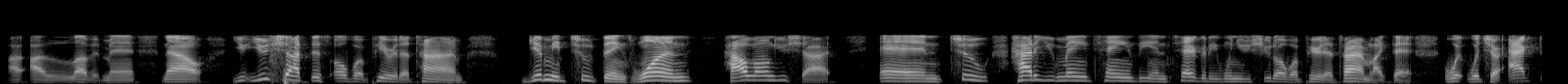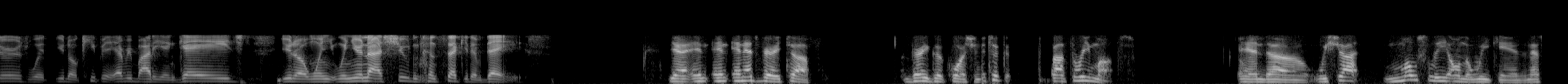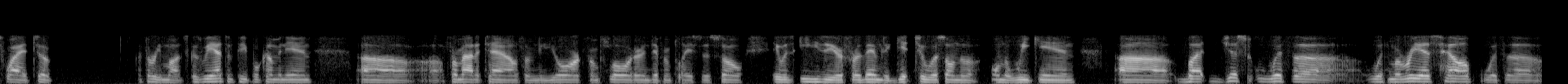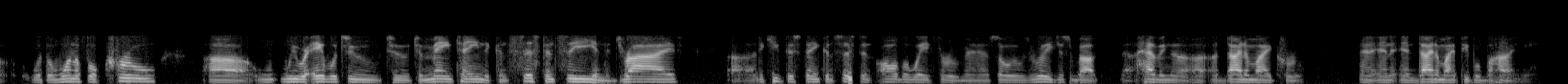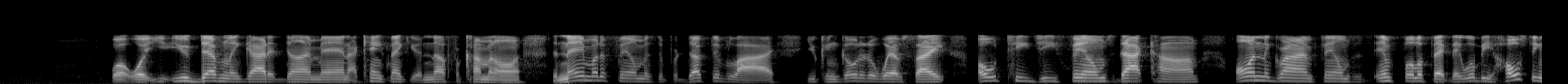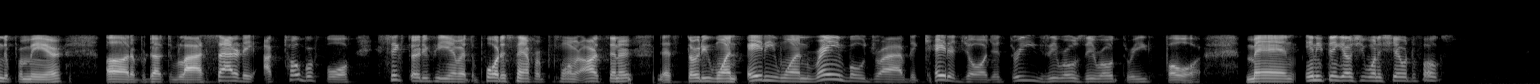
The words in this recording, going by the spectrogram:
I, I love it, man. Now, you you shot this over a period of time. Give me two things. One, how long you shot, and two, how do you maintain the integrity when you shoot over a period of time like that with with your actors, with you know keeping everybody engaged. You know when when you're not shooting consecutive days. Yeah, and, and and that's very tough. Very good question. It took about three months, and uh, we shot mostly on the weekends, and that's why it took three months because we had some people coming in uh, uh from out of town, from New York, from Florida, and different places. So it was easier for them to get to us on the on the weekend. Uh, but just with uh, with Maria's help, with uh, with a wonderful crew, uh, we were able to to to maintain the consistency and the drive uh, to keep this thing consistent all the way through, man. So it was really just about having a, a dynamite crew and, and and dynamite people behind me. Well, well, you, you definitely got it done, man. I can't thank you enough for coming on. The name of the film is The Productive Lie. You can go to the website otgfilms.com. On the Grind Films is in full effect. They will be hosting the premiere, uh, The Productive Lie, Saturday, October 4th, 6:30 p.m. at the Porter Sanford Performing Arts Center. That's 3181 Rainbow Drive, Decatur, Georgia 30034. Man, anything else you want to share with the folks?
